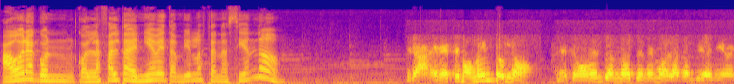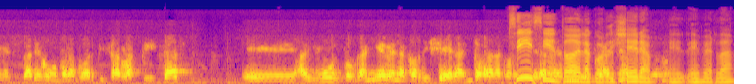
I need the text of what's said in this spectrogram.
ahora con, con la falta de nieve también lo están haciendo. Mirá, en este momento no. En este momento no tenemos la cantidad de nieve necesaria como para poder pisar las pistas. Eh, hay muy poca nieve en la cordillera, en toda la Sí, cordillera. sí, en toda la cordillera, es, verdad.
